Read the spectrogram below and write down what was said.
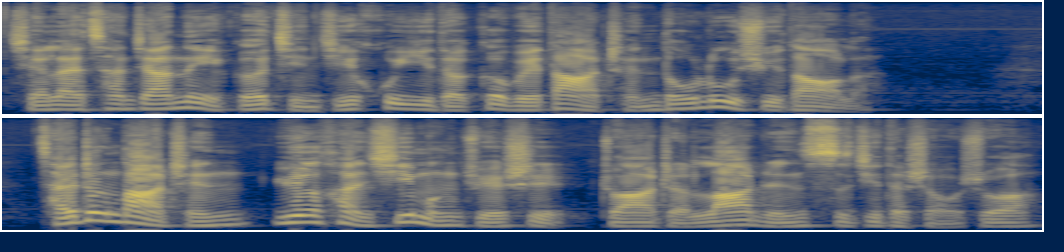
前来参加内阁紧急会议的各位大臣都陆续到了。财政大臣约翰·西蒙爵士抓着拉人斯基的手说：“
